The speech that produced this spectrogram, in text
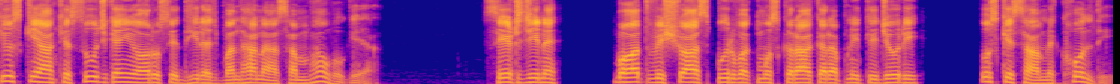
कि उसकी आँखें सूज गईं और उसे धीरज बंधाना असंभव हो गया। सेठ जी ने बहुत विश्वासपूर्वक मुस्कुराकर अपनी तिजोरी उसके सामने खोल दी।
